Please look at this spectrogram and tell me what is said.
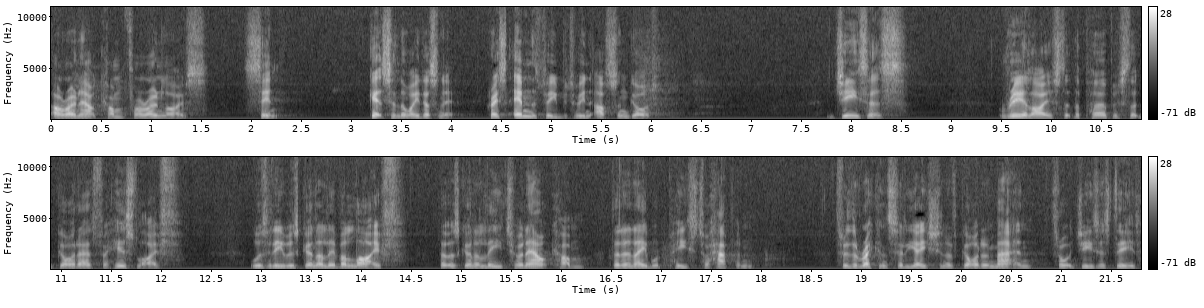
our own outcome for our own lives. Sin gets in the way, doesn't it? Creates enmity between us and God. Jesus realized that the purpose that God had for his life was that he was going to live a life that was going to lead to an outcome that enabled peace to happen through the reconciliation of God and man through what Jesus did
